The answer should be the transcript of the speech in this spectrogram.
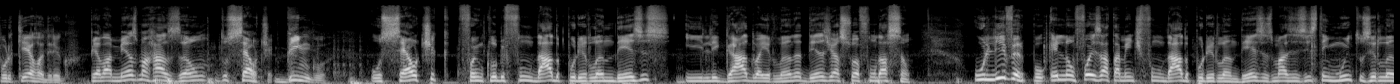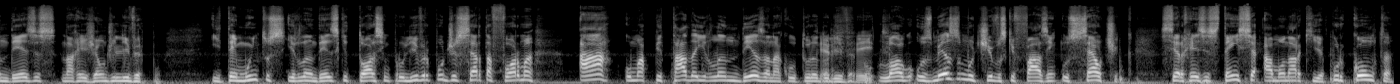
Por quê, Rodrigo? Pela mesma razão do Celtic. Bingo. O Celtic foi um clube fundado por irlandeses e ligado à Irlanda desde a sua fundação. O Liverpool, ele não foi exatamente fundado por irlandeses, mas existem muitos irlandeses na região de Liverpool. E tem muitos irlandeses que torcem para o Liverpool, de certa forma, há uma pitada irlandesa na cultura do Perfeito. Liverpool. Logo, os mesmos motivos que fazem o Celtic ser resistência à monarquia, por conta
